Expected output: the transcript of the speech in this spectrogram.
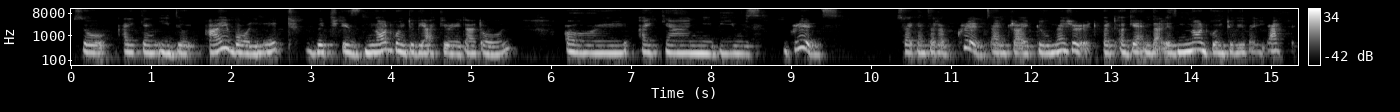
So I can either eyeball it, which is not going to be accurate at all, or I can maybe use grids. So I can set up grids and try to measure it. But again, that is not going to be very accurate.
